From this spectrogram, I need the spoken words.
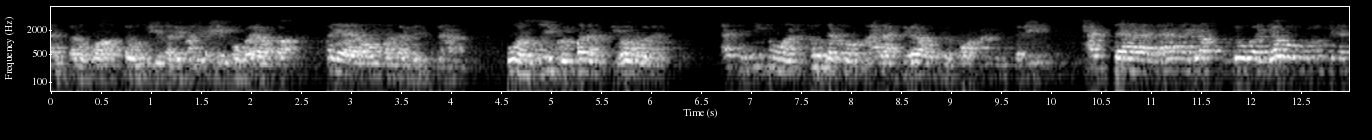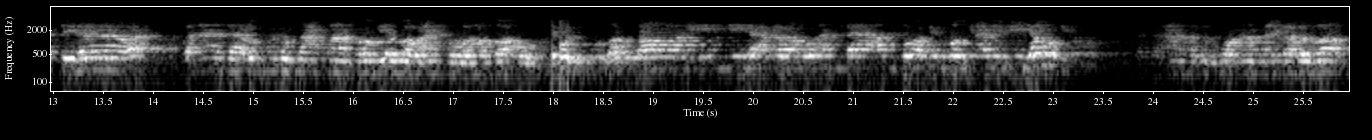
نسأل الله التوفيق لمن يحب ويرضى. فيا أمة الإسلام أوصيكم ونفسي أولا. أدمنوا أنفسكم على تلاوة القرآن الكريم حتى لا يخلو يوم من التلاوة. وهذا عثمان بن عفان رضي الله عنه وارضاه يقول والله إني لأكره أن لا أنظر في المصحف في يوم فتعاهدوا القرآن عباد الله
